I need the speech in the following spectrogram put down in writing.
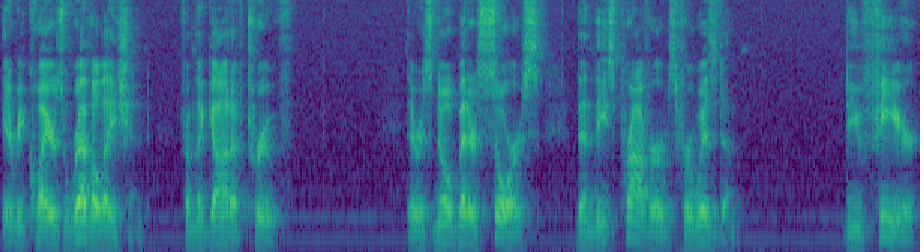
It requires revelation from the God of truth. There is no better source than these proverbs for wisdom. Do you fear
